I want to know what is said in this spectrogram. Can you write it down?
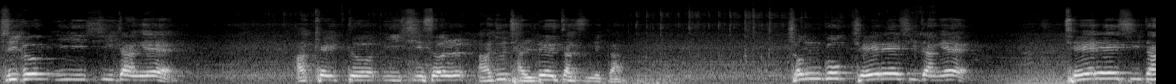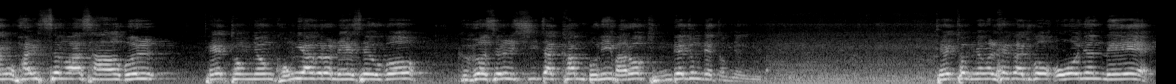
지금 이 시장에 아케이트 이 시설 아주 잘 되어 있지 않습니까? 전국 재래시장에 재래시장 활성화 사업을 대통령 공약으로 내세우고 그것을 시작한 분이 바로 김대중 대통령입니다. 대통령을 해가지고 5년 내에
